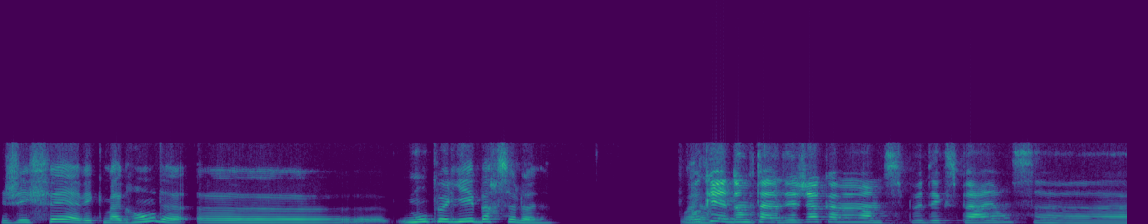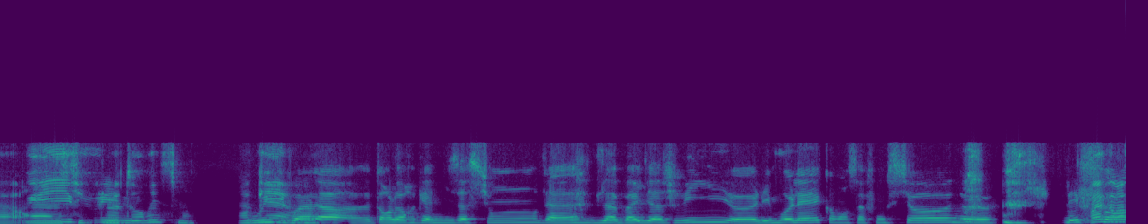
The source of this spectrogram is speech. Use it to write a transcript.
j'ai fait avec ma grande Montpellier-Barcelone. Ok, donc tu as déjà quand même un petit peu d'expérience en cyclotourisme. Oui, voilà, dans l'organisation de la, de les mollets, comment ça fonctionne, les formes.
